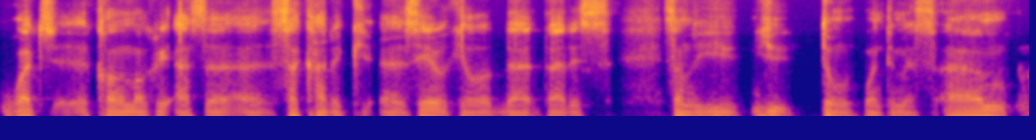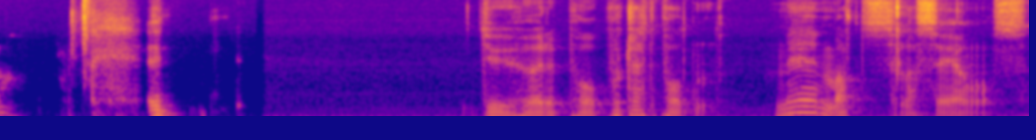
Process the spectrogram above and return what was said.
watch uh, Colin Mochrie as a, a psychotic uh, serial killer. That that is something you you don't want to miss. Um, Du hører på Portrettpodden med Mats Lasseangos.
